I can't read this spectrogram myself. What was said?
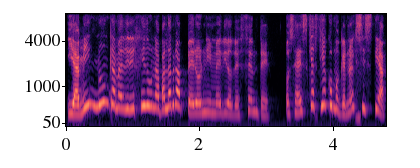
Y a mí nunca me ha dirigido una palabra, pero ni medio decente. O sea, es que hacía como que no existía.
